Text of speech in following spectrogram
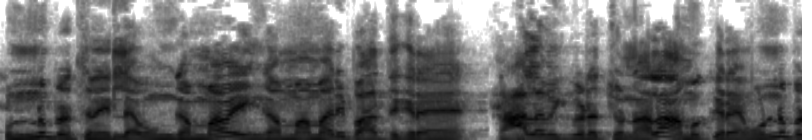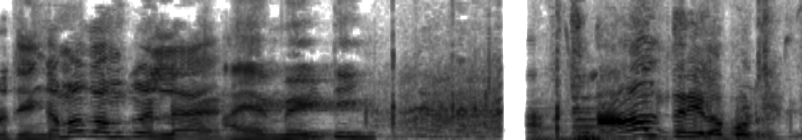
ஒன்னும் பிரச்சனை இல்ல. உங்க அம்மாவை எங்க அம்மா மாதிரி பாத்துக்கிறேன். காலமிக்கு விட சொன்னாலும் அமுக்குறேன். ஒன்னும் பிரச்சனை எங்க அம்மாவுக்கு அமுக்கும் இல்ல ஐ எம் வெயிட்டிங் ஆள் தெரியல போட்டுருக்கு.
